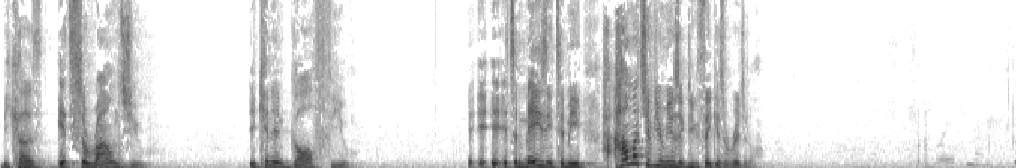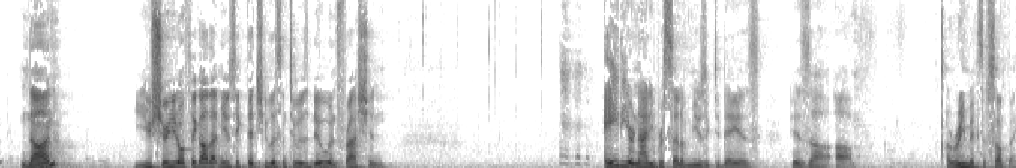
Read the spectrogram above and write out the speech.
because it surrounds you, it can engulf you. It's amazing to me. How much of your music do you think is original? None? You sure you don't think all that music that you listen to is new and fresh and 80 or 90% of music today is, is uh, uh, a remix of something.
